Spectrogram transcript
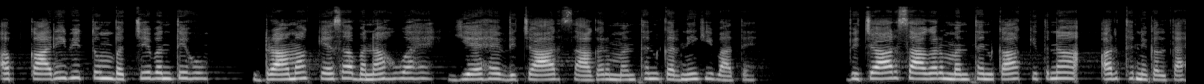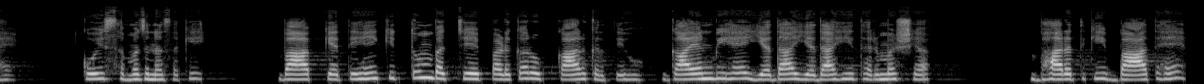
अपकारी भी तुम बच्चे बनते हो। ड्रामा कैसा बना हुआ है, यह है विचार सागर मंथन करने की बातें। विचार सागर मंथन का कितना अर्थ निकलता है, कोई समझ न सके। बाप कहते हैं कि तुम बच्चे पढ़कर उपकार करते हो। गायन भी है, यदा यदा ही धर्मस्य। भारत की बात है,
